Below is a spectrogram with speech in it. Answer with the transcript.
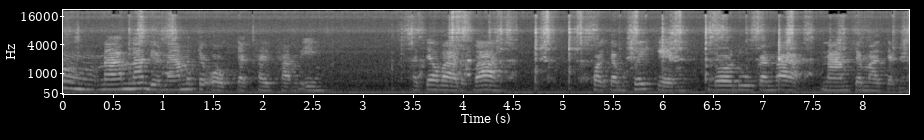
ต้องน้ำนะเดี๋ยวน้ำมันจะออกจากไข่พำเองพระเจ้าว่าหรือว่าปล่อยกับเคยแกงรอดูกันว่าน้ำจะมาจากไหน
